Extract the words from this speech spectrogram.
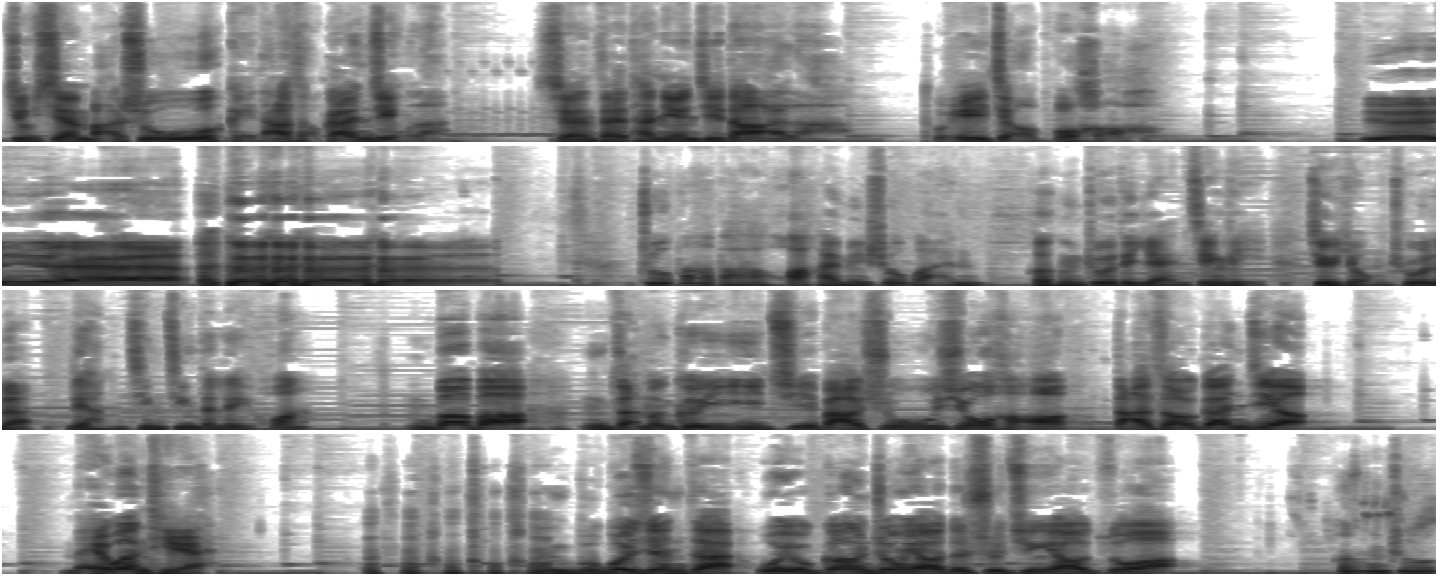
就先把树屋给打扫干净了。现在他年纪大了，腿脚不好。爷爷，猪爸爸话还没说完，哼哼猪的眼睛里就涌出了亮晶晶的泪花。爸爸，咱们可以一起把树屋修好，打扫干净。没问题。不过现在我有更重要的事情要做。哼猪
